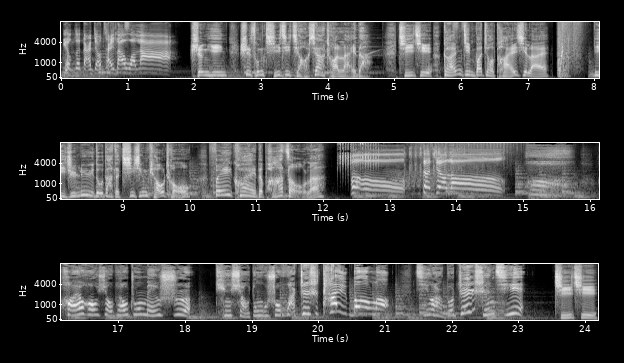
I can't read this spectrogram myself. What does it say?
有个大脚踩到我啦！声音是从琪琪脚下传来的。琪琪赶紧把脚抬起来，一只绿豆大的七星瓢虫飞快地爬走了。哦，得救喽！哦。还好小瓢虫没事，听小动物说话真是太棒了。金耳朵真神奇。琪琪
